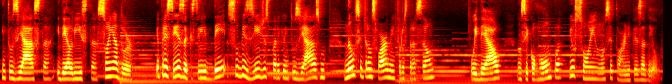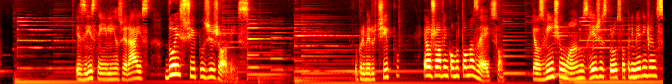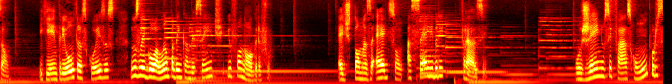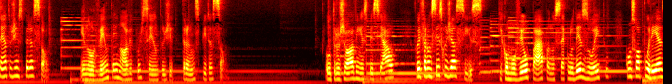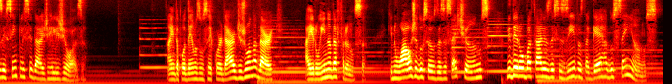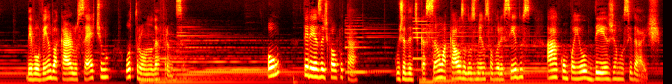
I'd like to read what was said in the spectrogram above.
entusiasta, idealista, sonhador e precisa que se lhe dê subsídios para que o entusiasmo não se transforme em frustração, o ideal não se corrompa e o sonho não se torne pesadelo. Existem, em linhas gerais, dois tipos de jovens primeiro tipo é o jovem como Thomas Edison, que aos 21 anos registrou sua primeira invenção e que, entre outras coisas, nos legou a lâmpada incandescente e o fonógrafo. É de Thomas Edison a célebre frase: O gênio se faz com 1% de inspiração e 99% de transpiração. Outro jovem especial foi Francisco de Assis, que comoveu o Papa no século XVIII com sua pureza e simplicidade religiosa. Ainda podemos nos recordar de Joana d'Arc, a heroína da França, que no auge dos seus 17 anos liderou batalhas decisivas da Guerra dos Cem Anos, devolvendo a Carlos VII o trono da França. Ou Teresa de Calcutá, cuja dedicação à causa dos menos favorecidos a acompanhou desde a mocidade.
